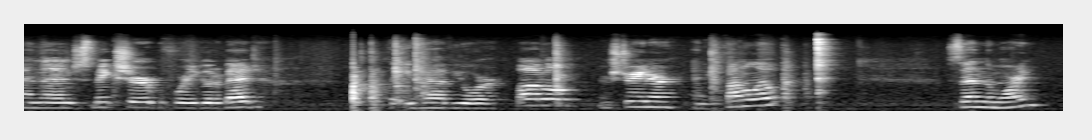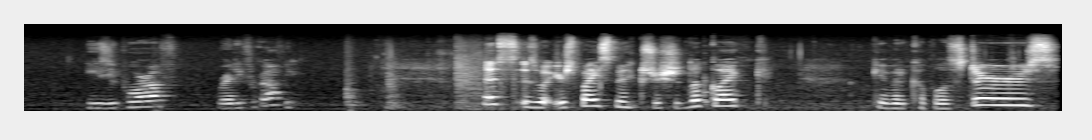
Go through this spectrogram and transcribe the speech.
And then just make sure before you go to bed that you have your bottle, your strainer, and your funnel out. So in the morning, easy pour off, ready for coffee. This is what your spice mixture should look like. Give it a couple of stirs,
